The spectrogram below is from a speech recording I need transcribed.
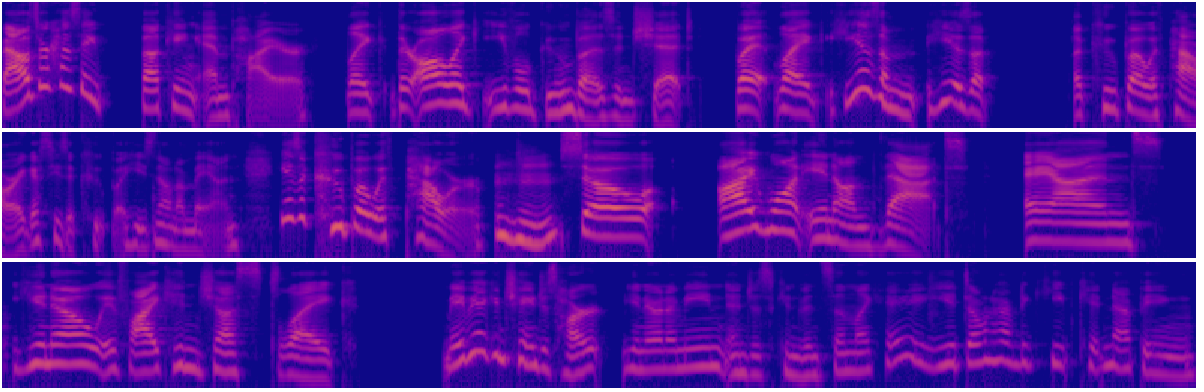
Bowser has a fucking empire. Like they're all like evil Goombas and shit. But like he is a he is a a Koopa with power. I guess he's a Koopa. He's not a man. He has a Koopa with power. mhm. So I want in on that. And, you know, if I can just like, maybe I can change his heart, you know what I mean? And just convince him, like, hey, you don't have to keep kidnapping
